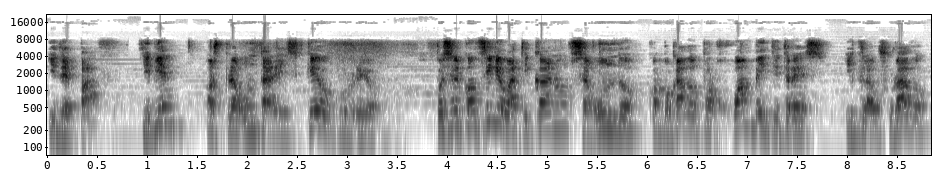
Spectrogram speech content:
y de paz. Y bien, os preguntaréis, ¿qué ocurrió? Pues el Concilio Vaticano II, convocado por Juan XXIII y clausurado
